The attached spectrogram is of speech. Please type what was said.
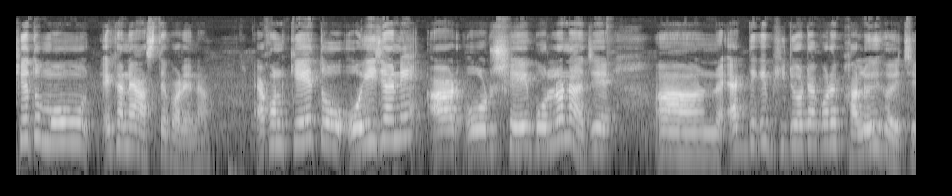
সেহেতু মৌ এখানে আসতে পারে না। এখন কে তো ওই জানে, আর ওর সে বলল না যে একদিকে ভিডিওটা করে ভালোই হয়েছে।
